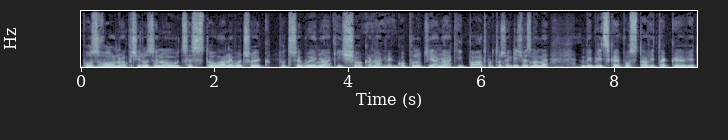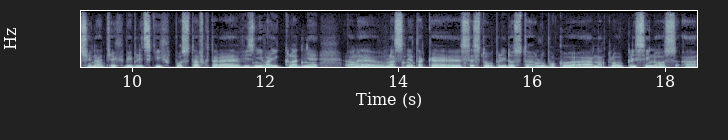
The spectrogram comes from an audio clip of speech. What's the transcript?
pozvolna přirozenou cestou, anebo člověk potřebuje nějaký šok a nějaké kopnutí a nějaký pád, protože když vezmeme biblické postavy, tak většina těch biblických postav, které vyznívají kladně, ale vlastně také se stouply dost hluboko a natloukli si nos a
